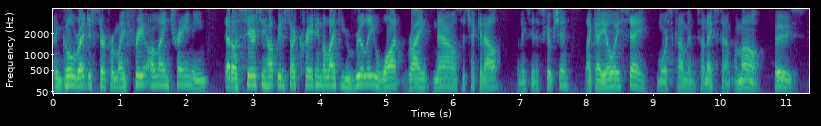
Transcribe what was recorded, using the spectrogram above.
then go register for my free online training that'll seriously help you to start creating the life you really want right now. So check it out. The link's in the description. Like I always say, more's coming. Until next time, I'm out. Peace.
